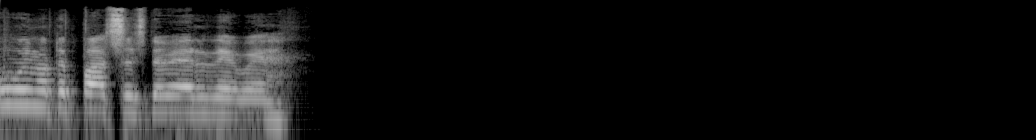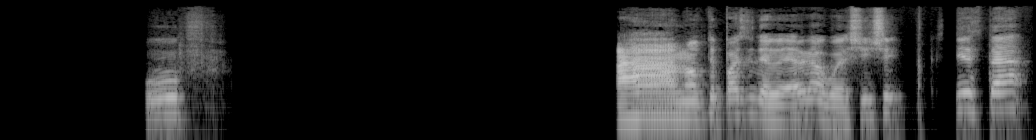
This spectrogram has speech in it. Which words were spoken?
Uy, no te pases de verde, güey. Uf. Ah, no te pases de verga, güey. Sí, sí, sí está.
